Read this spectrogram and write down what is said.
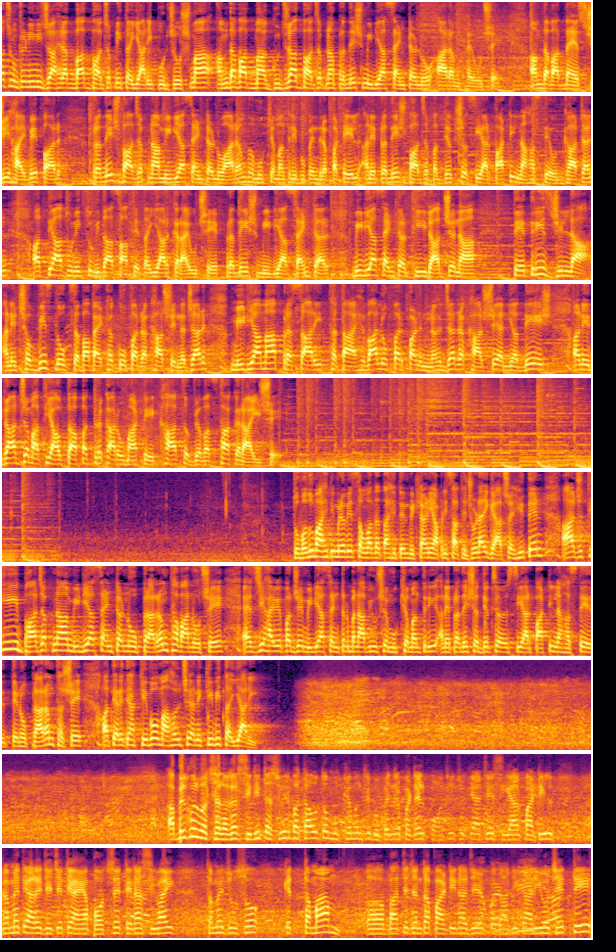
ચૂંટણીની જાહેરાત બાદ ભાજપની તૈયારી પૂરજોશમાં અમદાવાદમાં ગુજરાત ભાજપના પ્રદેશ મીડિયા સેન્ટરનો આરંભ થયો છે. અમદાવાદના એસજી હાઈવે પર પ્રદેશ ભાજપના મીડિયા સેન્ટરનો આરંભ, મુખ્યમંત્રી ભૂપેન્દ્ર પટેલ અને પ્રદેશ ભાજપ અધ્યક્ષ સી આર પાટીલના હસ્તે ઉદ્ઘાટન, અત્યાધુનિક સુવિધા સાથે તૈયાર કરાયું છે પ્રદેશ મીડિયા સેન્ટર. મીડિયા સેન્ટરથી રાજ્યના તેત્રીસ જિલ્લા અને છવ્વીસ લોકસભા બેઠકો પર રખાશે નજર. મીડિયામાં પ્રસારિત થતા અહેવાલો પર પણ નજર રખાશે. અન્ય દેશ અને રાજ્યમાંથી આવતા પત્રકારો માટે ખાસ વ્યવસ્થા કરાઈ છે. તો વધુ માહિતી મેળવીએ સંવાદદાતા હિતેન વિઠલાણી આપણી સાથે જોડાઈ ગયા છે. હિતેન, આજથી ભાજપના મીડિયા સેન્ટરનો પ્રારંભ થવાનો છે. એસજી હાઈવે પર જે મીડિયા સેન્ટર બનાવ્યું છે મુખ્યમંત્રી અને પ્રદેશ અધ્યક્ષ સી આર પાટીલના હસ્તે તેનો પ્રારંભ થશે. અત્યારે ત્યાં કેવો માહોલ છે અને કેવી તૈયારી? બિલકુલ વત્સલ. અગર સીધી તસવીર બતાવું તો મુખ્યમંત્રી ભૂપેન્દ્ર પટેલ પહોંચી ચૂક્યા છે. સી આર પાટીલ ગમે ત્યારે જે છે તે અહીંયા પહોંચશે. તેના સિવાય તમે જોશો કે તમામ ભારતીય જનતા પાર્ટીના જે પદાધિકારીઓ છે તે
